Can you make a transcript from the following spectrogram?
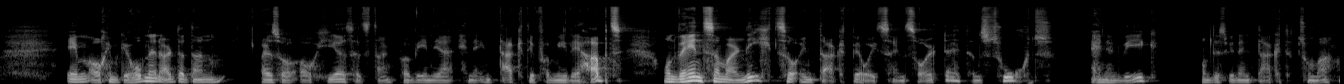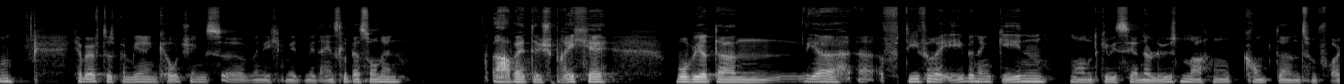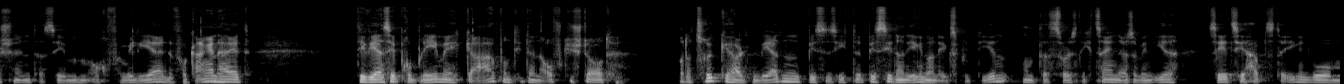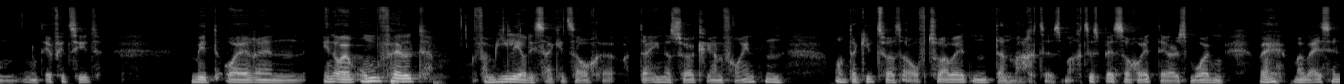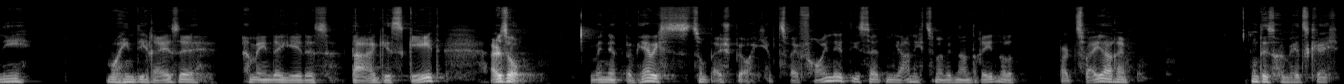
eben auch im gehobenen Alter dann. Also auch hier seid dankbar, wenn ihr eine intakte Familie habt. Und wenn es einmal nicht so intakt bei euch sein sollte, dann sucht einen Weg, um das wieder intakt zu machen. Ich habe öfters bei mir in Coachings, äh, wenn ich mit, mit Einzelpersonen arbeite, spreche, wo wir dann ja auf tiefere Ebenen gehen und gewisse Analysen machen, kommt dann zum Vorschein, dass eben auch familiär in der Vergangenheit diverse Probleme gab und die dann aufgestaut oder zurückgehalten werden, bis sie, sich, bis sie dann irgendwann explodieren. Und das soll es nicht sein. Also wenn ihr seht, ihr habt da irgendwo ein Defizit, mit euren, in eurem Umfeld, Familie oder ich sage jetzt auch äh, der Inner Circle an Freunden und da gibt es was aufzuarbeiten, dann macht es. Macht es besser heute als morgen, weil man weiß ja nie, wohin die Reise am Ende jedes Tages geht. Also, wenn ihr, bei mir habe ich es zum Beispiel auch, ich habe zwei Freunde, die seit einem Jahr nichts mehr miteinander reden oder bald zwei Jahre. Und das haben wir jetzt gleich,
